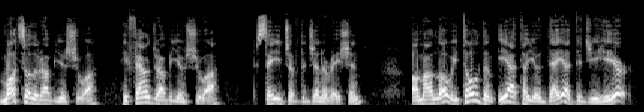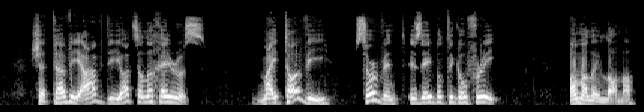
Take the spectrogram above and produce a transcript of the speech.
Matzal Rabbi Yeshua, he found Rabbi Yeshua, sage of the generation. Amarlo, he told him, Iata Yodea, did you hear? Shatavi avdi yotza My Tavi, servant, is able to go free. Amalei Lama,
